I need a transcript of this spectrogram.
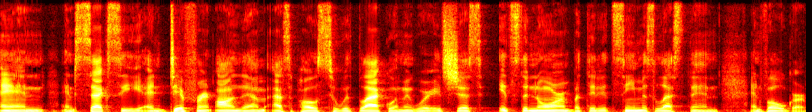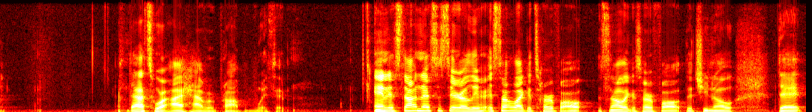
and and sexy and different on them as opposed to with black women where it's just it's the norm but that it seems less than and vulgar. That's where i have a problem with it. And it's not necessarily it's not like it's her fault. It's not like it's her fault that you know that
